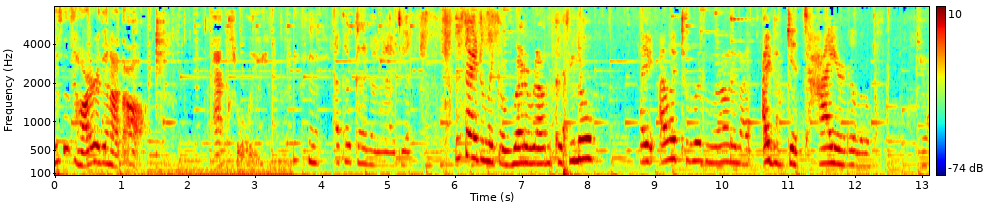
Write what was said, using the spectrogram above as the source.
This is harder than I thought, actually. I thought I got an idea. I started to like a run around because you know, I I like to run around and I I get tired a little. bit.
